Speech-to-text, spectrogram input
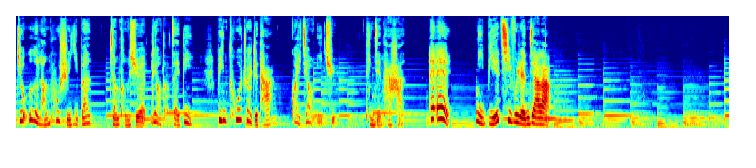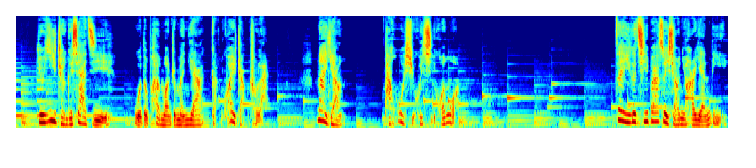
就饿狼扑食一般，将同学撂倒在地，并拖拽着他怪叫离去。听见他喊：“哎哎，你别欺负人家了！”有一整个夏季，我都盼望着门牙赶快长出来，那样他或许会喜欢我。在一个七八岁小女孩眼里，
